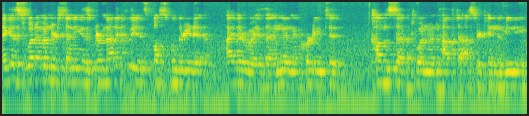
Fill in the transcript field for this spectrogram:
I guess what I'm understanding is grammatically it's possible to read it either way then, and according to concept, one would have to ascertain the meaning.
